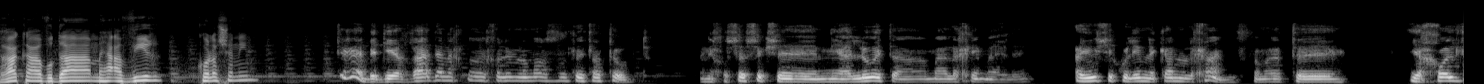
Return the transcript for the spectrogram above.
רק העבודה מהאוויר כל השנים? תראה, בדיעבד אנחנו יכולים לומר שזאת הייתה טעות. אני חושב שכשניהלו את המהלכים האלה, היו שיקולים לכאן ולכאן, זאת אומרת, אה, יכולת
